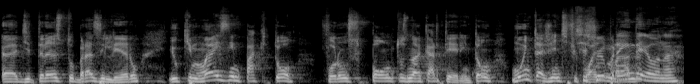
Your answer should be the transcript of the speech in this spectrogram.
eh, de Trânsito Brasileiro, e o que mais impactou foram os pontos na carteira. Então, muita gente Se ficou surpreendeu, animada. né?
